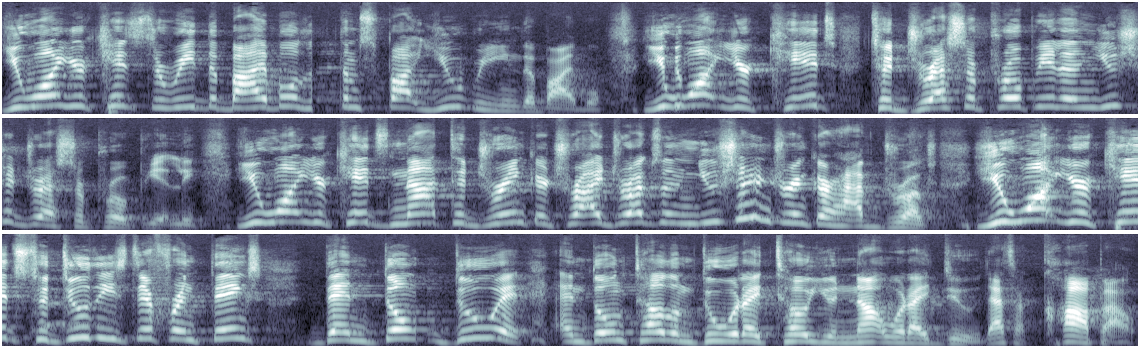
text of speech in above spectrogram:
You want your kids to read the Bible? Let them spot you reading the Bible. You want your kids to dress appropriately, and you should dress appropriately. You want your kids not to drink or try drugs, and you shouldn't drink or have drugs. You want your kids to do these different things, then don't do it. And don't tell them, do what I tell you, not what I do. That's a cop out.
